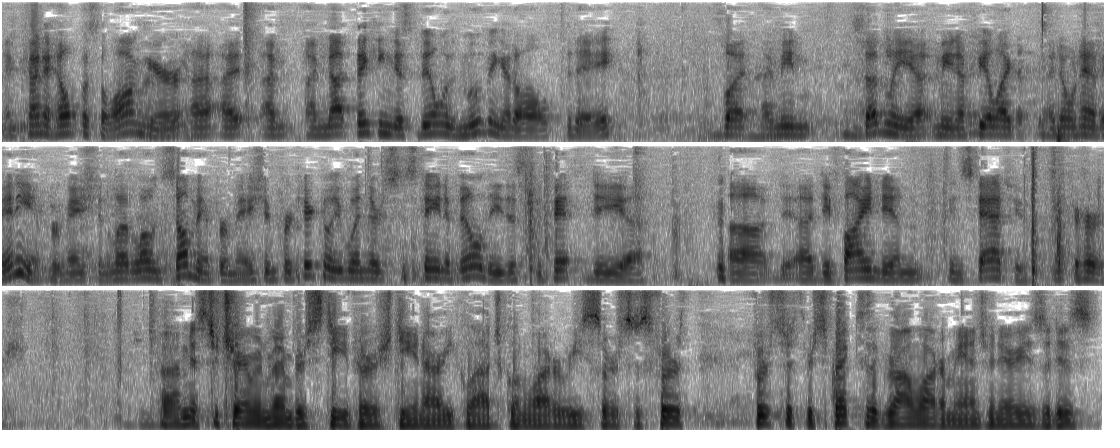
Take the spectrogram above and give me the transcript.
and kind of help us along here. I, I, I'm, I'm not thinking this bill is moving at all today, but, I mean, suddenly, I mean, I feel like I don't have any information, let alone some information, particularly when there's sustainability that's defi- de, uh, uh, uh, defined in, in statute. Mr. Hirsch. Uh, Mr. Chairman, members, Steve Hirsch, DNR Ecological and Water Resources. First, first, with respect to the groundwater management areas, it is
